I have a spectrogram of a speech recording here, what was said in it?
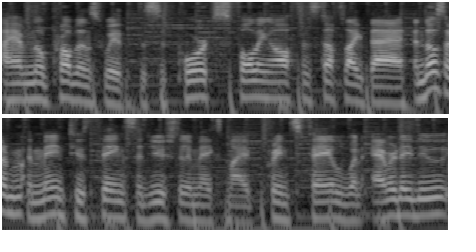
I have no problems with the supports falling off and stuff like that. And those are the main two things that usually makes my prints fail whenever they do.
